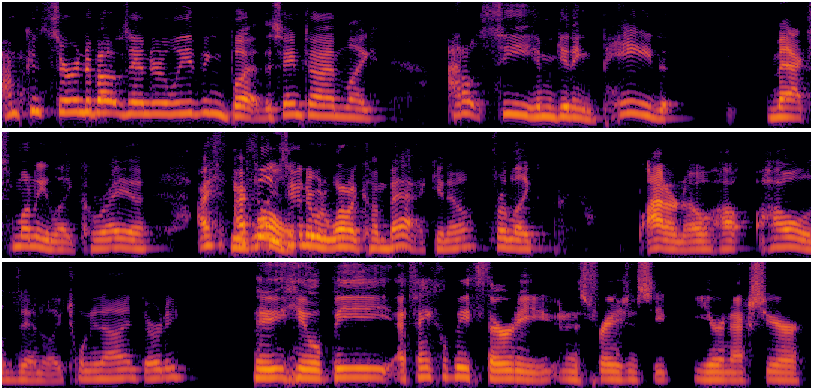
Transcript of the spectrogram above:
I'm concerned about Xander leaving, but at the same time, like, I don't see him getting paid max money like Correa. I, I feel like. Xander would want to come back, you know, for like, I don't know how how old is Xander? Like 29, 30? He he'll be I think he'll be 30 in his free agency year next year.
